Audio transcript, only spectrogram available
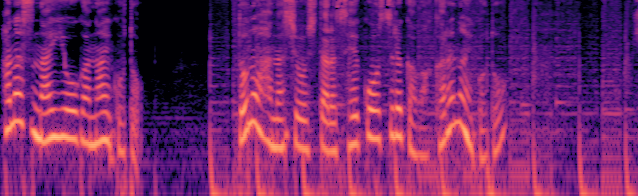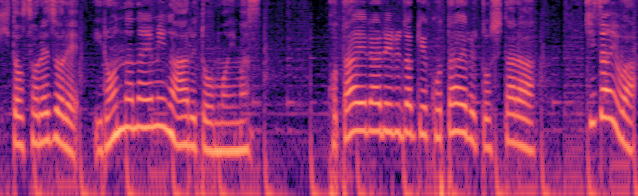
話す内容がないこと。どの話をしたら成功するかわからないこと。人それぞれいろんな悩みがあると思います。答えられるだけ答えるとしたら機材は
